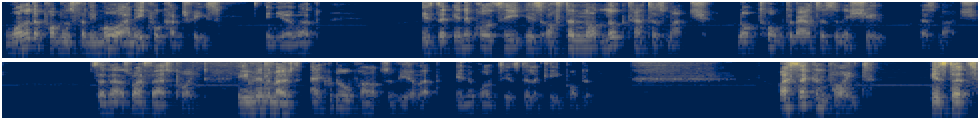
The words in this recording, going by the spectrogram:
One of the problems for the more unequal countries in Europe is that inequality is often not looked at as much, not talked about as an issue as much. So that's my first point. Even in the most equitable parts of Europe, inequality is still a key problem. My second point is that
